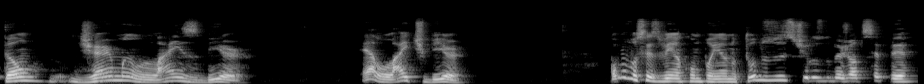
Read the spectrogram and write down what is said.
Então, German Light Beer é light beer. Como vocês vêm acompanhando todos os estilos do BJCP,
